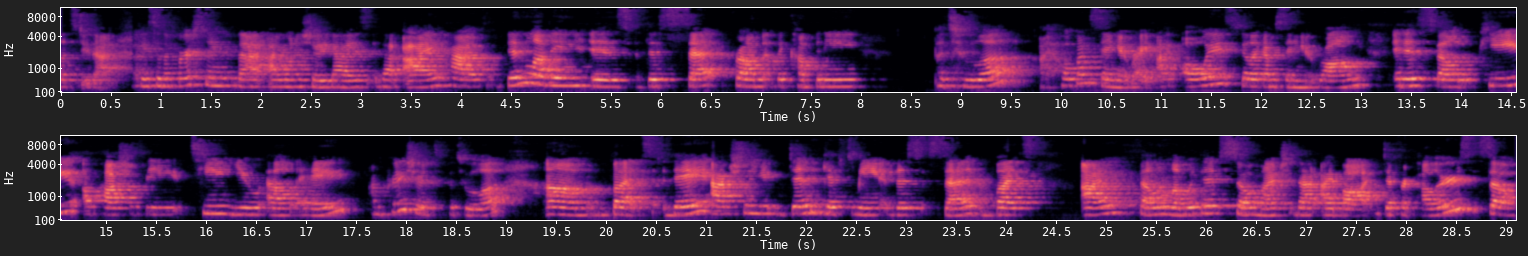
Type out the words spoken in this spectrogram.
let's do that. Okay, so the first thing that I want to show you guys that I have been loving is this set from the company P'tula. I hope I'm saying it right. I always feel like I'm saying it wrong. It is spelled P apostrophe T-U-L-A. I'm pretty sure it's Petula. Um, but they actually did gift me this set, but I fell in love with it so much that I bought different colors. So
